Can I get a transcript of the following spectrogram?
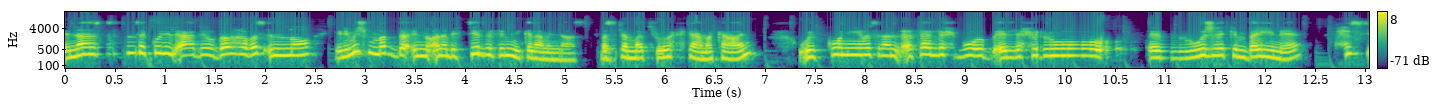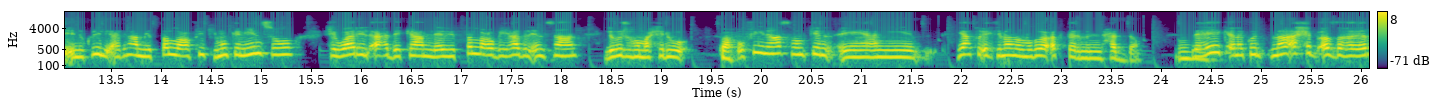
الناس تنسى كل القعدة وضلها بس إنه يعني مش مبدأ إنه أنا كثير بفهمني كلام الناس بس لما تروحي على مكان وتكوني مثلا أثار الحبوب الحروق بوجهك مبينة تحسي إنه كل اللي قاعدين عم يتطلعوا فيكي ممكن ينسوا حوار القعدة كاملة ويتطلعوا بهذا الإنسان اللي وجهه محروق صح. وفي ناس ممكن يعني يعطوا اهتمام للموضوع أكثر من حده. لهيك أنا كنت ما أحب أظهر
